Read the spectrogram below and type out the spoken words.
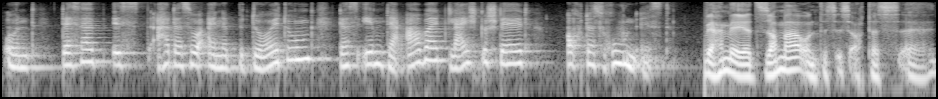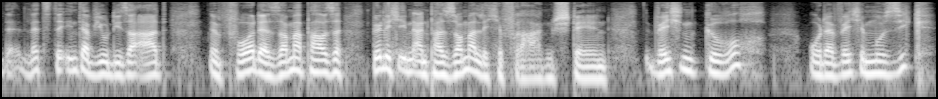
Und deshalb ist, hat das so eine Bedeutung, dass eben der Arbeit gleichgestellt auch das Ruhen ist. Wir haben ja jetzt Sommer und es ist auch das äh, letzte Interview dieser Art äh, vor der Sommerpause. Will ich Ihnen ein paar sommerliche Fragen stellen. Welchen Geruch oder welche Musik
